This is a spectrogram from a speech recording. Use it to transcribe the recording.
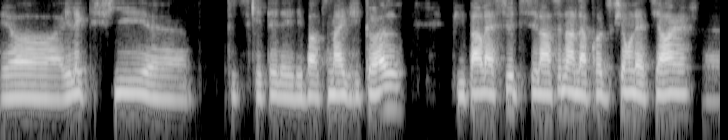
et a électrifié tout ce qui était les, bâtiments agricoles. Puis par la suite, il s'est lancé dans de la production laitière. Euh,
